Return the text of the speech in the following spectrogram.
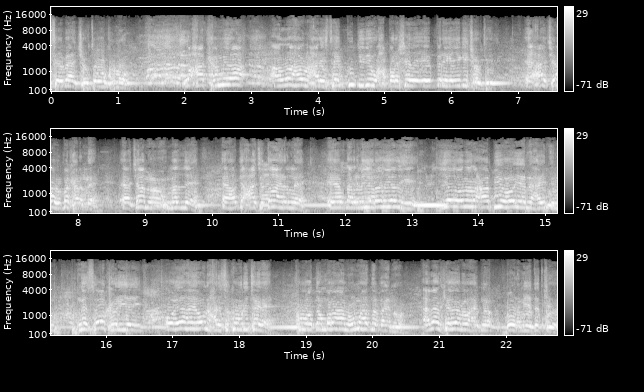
gaadhsiisay baa joogto oo ku nool. Waxaa ka mida allaha u naxariistay guddidii waxbarashada ee beriga iyagii joogtay ee xaaji abubakar leh ee jaamic axmed leh ee haddi xaaji daahir leh ee dhallinyaradayadii iyadoonan caabbiyo hooyana haynin na soo koriyey oo ilaahay ha u naxariisto ku urintay leh. Kuwa dambana aan uma hadnaqayno abaalkeedana u haydno booramiyo dadkeeda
